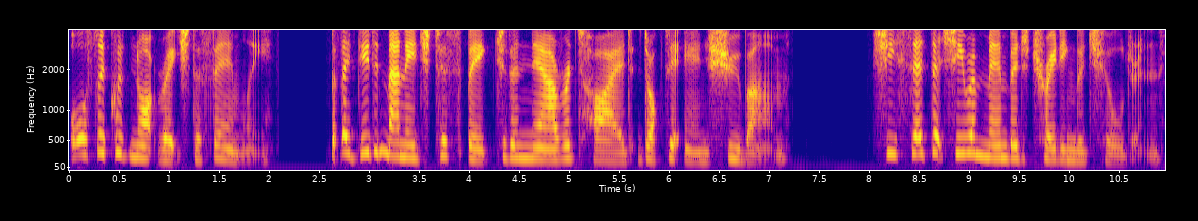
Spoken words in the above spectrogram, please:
also could not reach the family, but they did manage to speak to the now retired Dr. Anne Schoobaum. She said that she remembered treating the children,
